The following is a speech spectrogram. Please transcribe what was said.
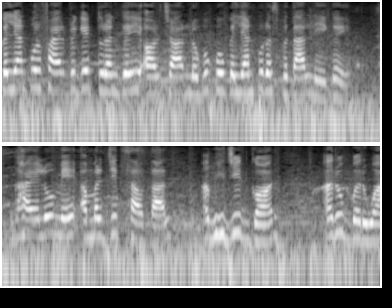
कल्याणपुर फायर ब्रिगेड तुरंत गई और चार लोगों को कल्याणपुर अस्पताल ले गए। घायलों में अमरजीत सावताल, अभिजीत गौर, अरूप बरुआ,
